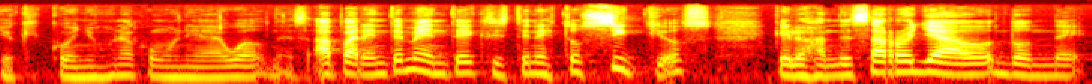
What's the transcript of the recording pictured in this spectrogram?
Yo, ¿qué coño es una comunidad de wellness? Aparentemente existen estos sitios que los han desarrollado donde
